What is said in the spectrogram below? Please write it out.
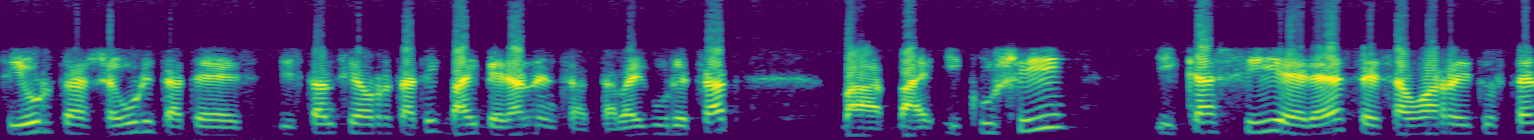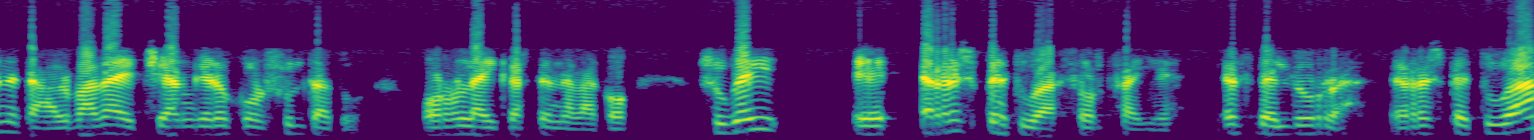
ziurta, seguritate distantzia horretatik, bai beranentzat, eta bai guretzat, ba, ba ikusi, ikasi ere, ezaguarra dituzten, eta albada etxean gero konsultatu, horrela ikasten delako. Zugei, e, errespetua sortzaile, ez beldurra, errespetua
